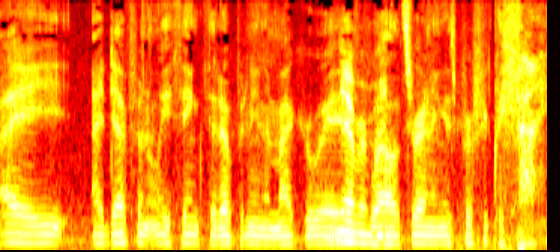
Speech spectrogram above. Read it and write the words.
I I definitely think that opening the microwave Never while it's running is perfectly fine.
